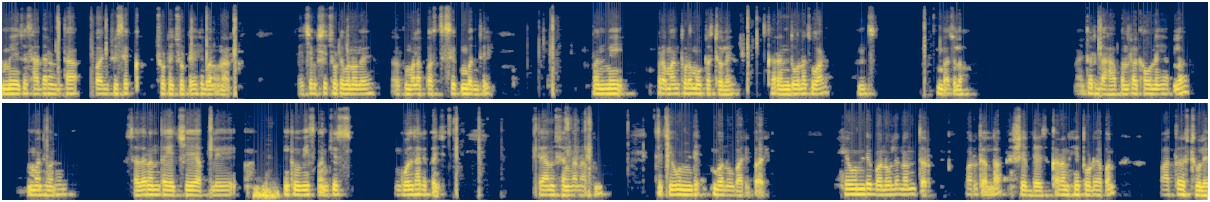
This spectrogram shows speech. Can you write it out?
मी याचे साधारणतः पंचवीस एक छोटे छोटे हे बनवणार. त्याच्यापेक्षा छोटे बनवले तर तुम्हाला पस्तीस एक बनतील. पण मी प्रमाण थोडं मोठंच ठेवलं आहे कारण दोनच वाढ बाजूला. नाहीतर दहा पंधरा खाऊ नाही आपलं. मन म्हणून साधारणतः याचे आपले एक वीस पंचवीस गोल झाले पाहिजे त्या अनुषंगाने आपण त्याचे उंडे बनवू बारीक बारीक. हे उंडे बनवल्यानंतर परत त्याला शेप द्यायचं. कारण हे थोडे आपण पातळच ठेवले.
